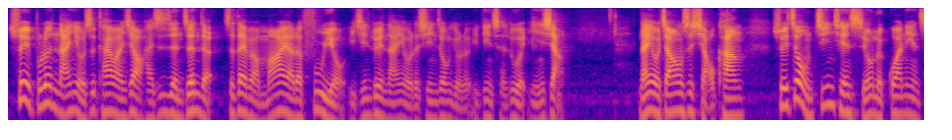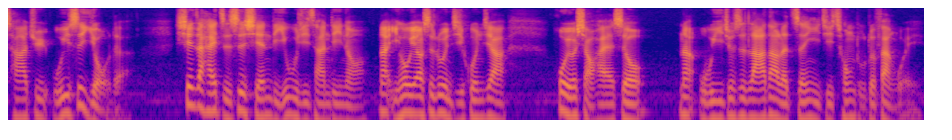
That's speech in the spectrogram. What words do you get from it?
所以，不论男友是开玩笑还是认真的，这代表玛雅的富有已经对男友的心中有了一定程度的影响。男友家中是小康，所以这种金钱使用的观念差距无疑是有的。现在还只是嫌礼物及餐厅哦，那以后要是论及婚嫁或有小孩的时候，那无疑就是拉大了争议及冲突的范围。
